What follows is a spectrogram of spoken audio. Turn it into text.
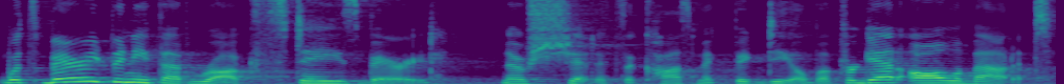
What's buried beneath that rock stays buried. No shit, it's a cosmic big deal, but forget all about it.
